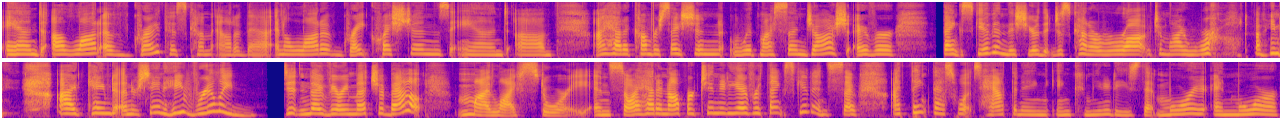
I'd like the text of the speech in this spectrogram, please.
And a lot of growth has come out of that and a lot of great questions. And um, I had a conversation with my son Josh over Thanksgiving this year that just kind of rocked my world. I mean, I came to understand he really didn't know very much about my life story. And so I had an opportunity over Thanksgiving. So I think that's what's happening in communities that more and more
